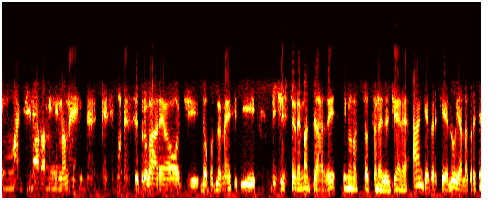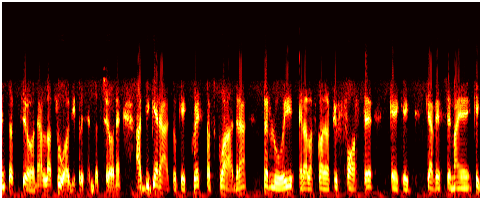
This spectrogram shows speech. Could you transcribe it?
immaginava minimamente che si potesse trovare oggi, dopo due mesi di, di, gestione Mazzarri, in una situazione del genere, anche perché lui alla presentazione, alla sua di presentazione, ha dichiarato che questa squadra per lui era la squadra più forte che, che, che, mai, che,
